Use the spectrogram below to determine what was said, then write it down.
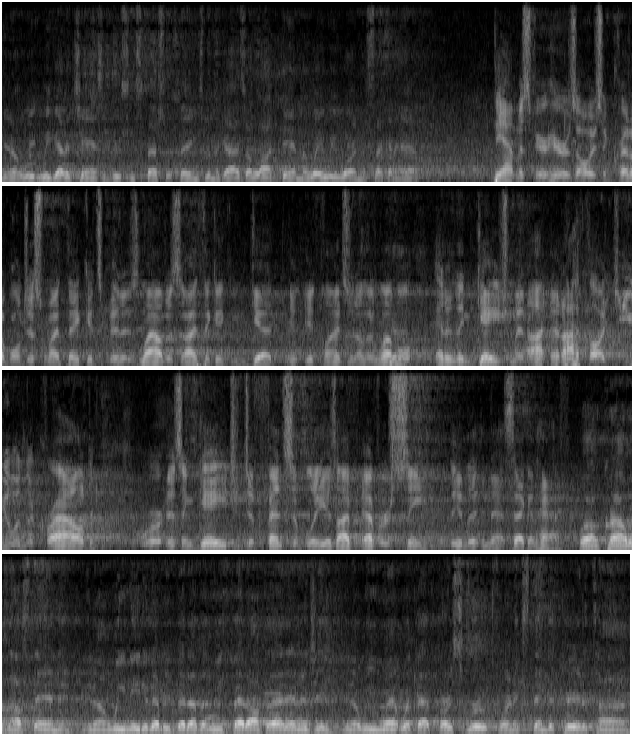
you know, we, we got a chance to do some special things when the guys are locked in the way we were in the second half the atmosphere here is always incredible. Just when I think it's been as loud as I think it can get, it, it finds another level yeah. and an engagement. I, and I thought you and the crowd were as engaged defensively as I've ever seen in, the, in that second half. Well, the crowd was outstanding. You know, we needed every bit of it. We fed off of that energy. You know, we went with that first group for an extended period of time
